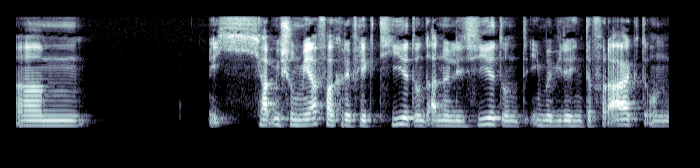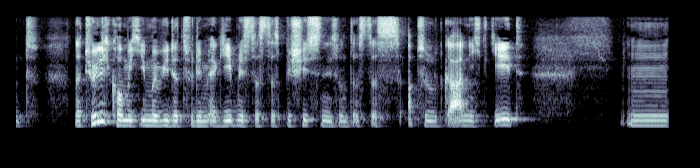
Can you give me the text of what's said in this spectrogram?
ähm, ich habe mich schon mehrfach reflektiert und analysiert und immer wieder hinterfragt und natürlich komme ich immer wieder zu dem Ergebnis, dass das beschissen ist und dass das absolut gar nicht geht. Mm,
